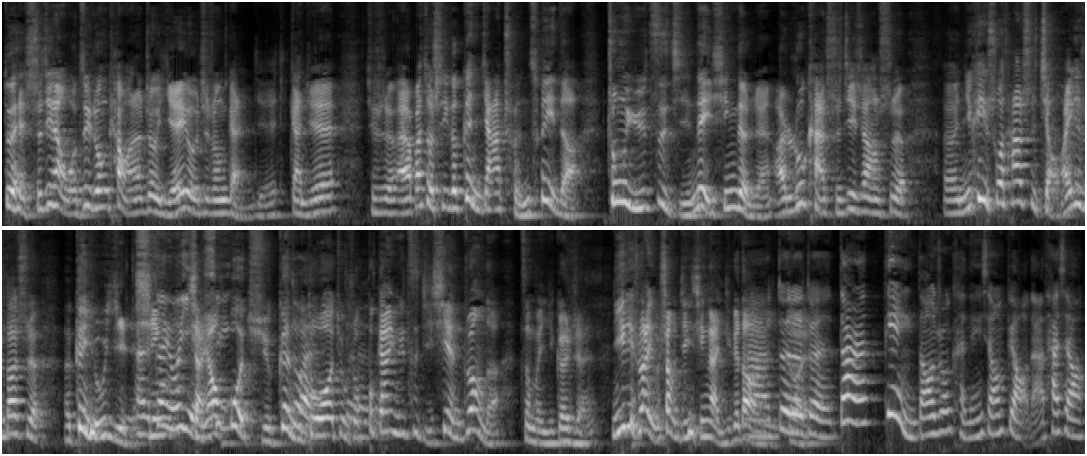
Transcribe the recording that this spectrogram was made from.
对，实际上我最终看完了之后也有这种感觉，感觉就是 Alberto 是一个更加纯粹的忠于自己内心的人，而卢卡实际上是，呃，你可以说他是狡猾，一个是他是呃更有野心，想要获取更多，就是说不甘于自己现状的这么一个人。你可以说他有上进心啊，一个道理。对对对，当然电影当中肯定想表达他想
